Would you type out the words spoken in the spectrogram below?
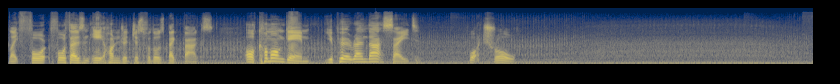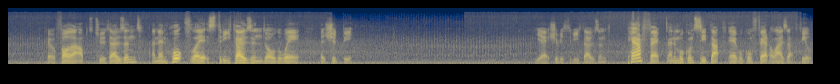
like four four thousand eight hundred just for those big bags. Oh come on, game! You put it around that side. What a troll. Okay, we'll follow that up to 2,000. And then hopefully it's 3,000 all the way. It should be. Yeah, it should be 3,000. Perfect! And then we'll go and seed that, uh, we'll go and fertilise that field.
